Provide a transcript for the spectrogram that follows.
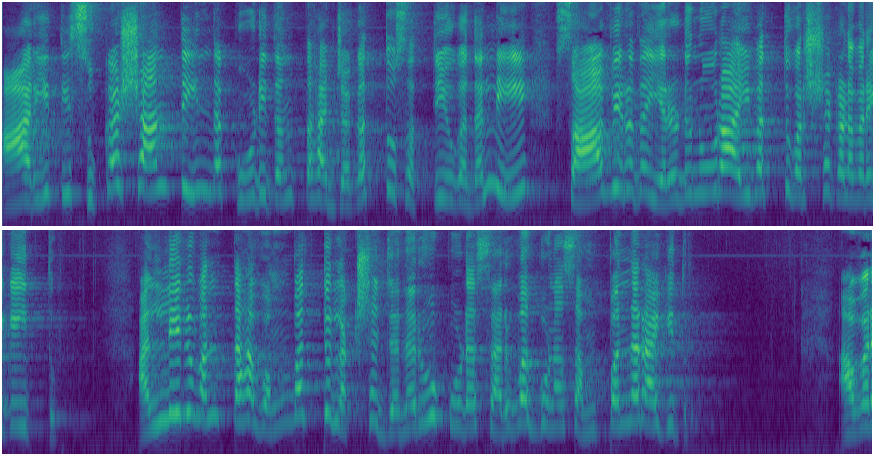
ಆ ರೀತಿ ಸುಖ ಶಾಂತಿಯಿಂದ ಕೂಡಿದಂತಹ ಜಗತ್ತು ಸತ್ಯಯುಗದಲ್ಲಿ ಸಾವಿರದ ಎರಡು ನೂರ ಐವತ್ತು ವರ್ಷಗಳವರೆಗೆ ಇತ್ತು. ಅಲ್ಲಿರುವಂತಹ ಒಂಬತ್ತು ಲಕ್ಷ ಜನರೂ ಕೂಡ ಸರ್ವಗುಣ ಸಂಪನ್ನರಾಗಿದ್ರು. ಅವರ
